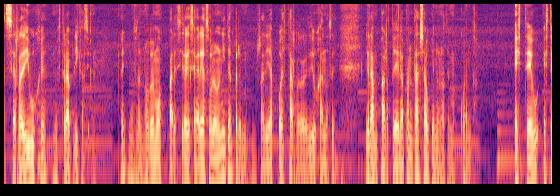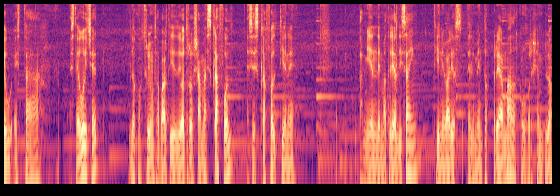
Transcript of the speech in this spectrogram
se redibuje nuestra aplicación. Nosotros nos vemos, pareciera que se agrega solo un ítem, pero en realidad puede estar redibujándose gran parte de la pantalla aunque no nos demos cuenta. Este, este, esta, este widget lo construimos a partir de otro que se llama Scaffold. Ese Scaffold tiene también de Material Design, tiene varios elementos prearmados, como por ejemplo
